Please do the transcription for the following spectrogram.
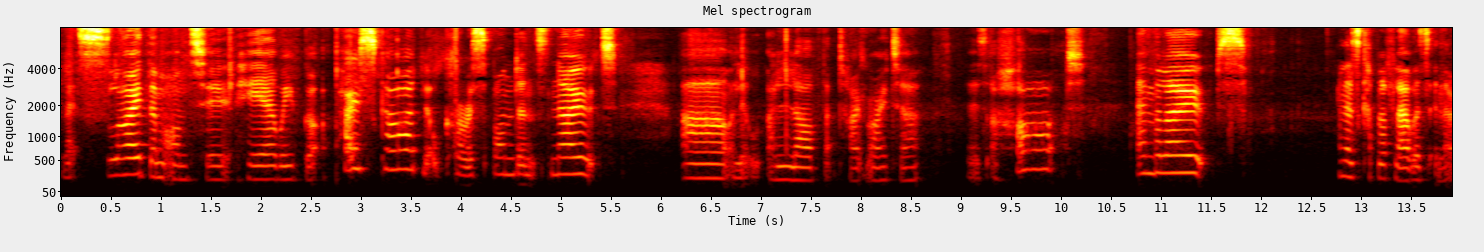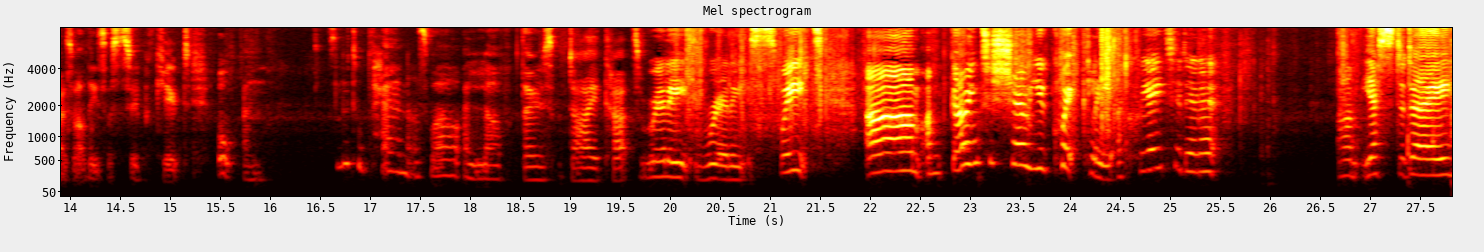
Let's slide them onto here. We've got a postcard, little correspondence note. Uh, a little, I love that typewriter. There's a heart, envelopes, and there's a couple of flowers in there as well. These are super cute. Oh, and a little pen as well. I love those die cuts. Really, really sweet. Um, I'm going to show you quickly. I created in it um, yesterday.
